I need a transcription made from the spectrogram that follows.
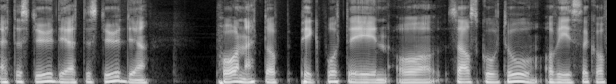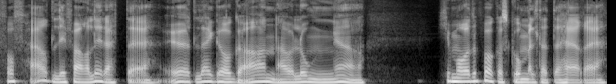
etter studie etter studie på nettopp piggprotein og SARS-CoV-2 og viser hvor forferdelig farlig dette er, ødelegger organer og lunger og ikke måte på hvor skummelt dette her er,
